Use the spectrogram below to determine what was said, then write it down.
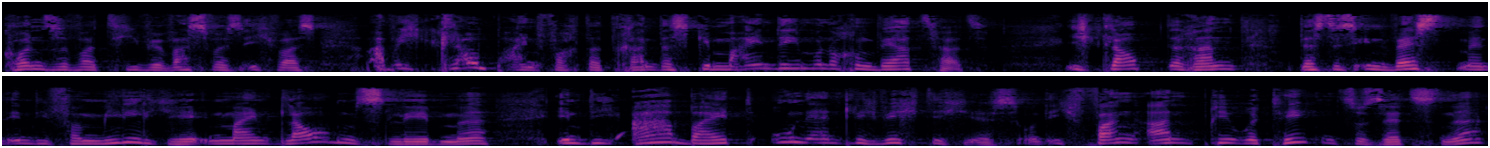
konservative, was weiß ich was. Aber ich glaube einfach daran, dass Gemeinde immer noch einen Wert hat. Ich glaube daran, dass das Investment in die Familie, in mein Glaubensleben, in die Arbeit unendlich wichtig ist. Und ich fange an, Prioritäten zu setzen ne?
